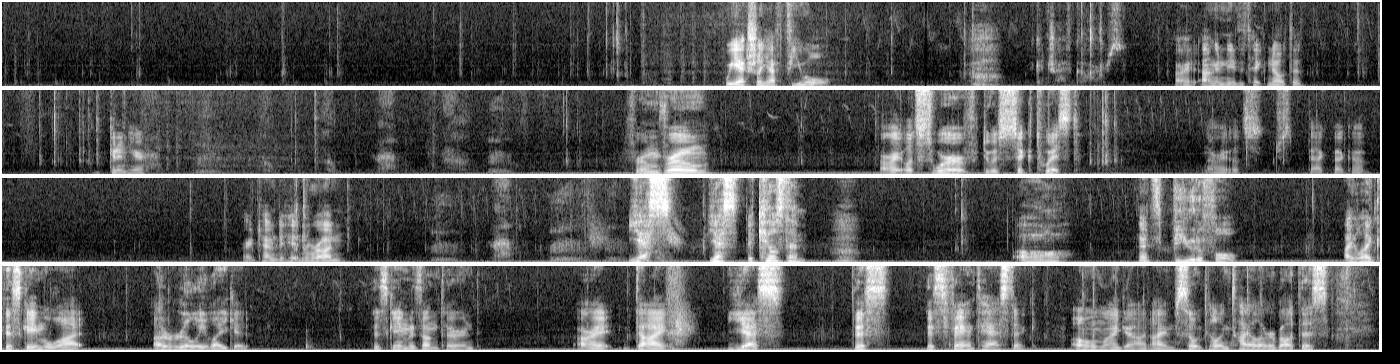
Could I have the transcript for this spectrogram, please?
We actually have fuel. we can drive cars. Alright, I'm gonna need to take note that... Get in here. Vroom vroom. Alright, let's swerve. Do a sick twist. Alright, let's back back up. Alright, time to hit and run. Yes! Yes! It kills them! Oh, that's beautiful. I like this game a lot. I really like it. This game is unturned. Alright, die. Yes. This is fantastic. Oh my god, I am so telling Tyler about this.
